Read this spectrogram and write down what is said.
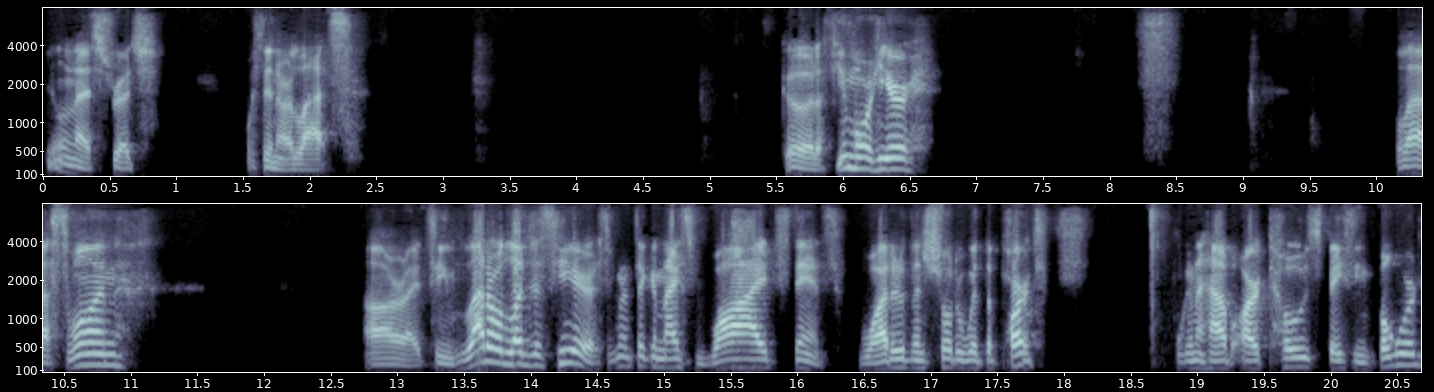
feeling that stretch within our lats. Good, a few more here. Last one. All right, team, lateral lunges here. So we're gonna take a nice wide stance, wider than shoulder width apart. We're gonna have our toes facing forward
